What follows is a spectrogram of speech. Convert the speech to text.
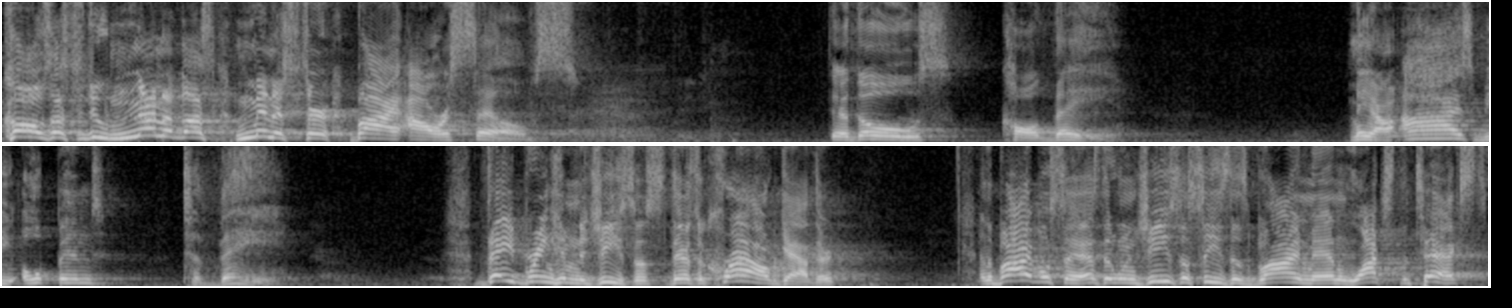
calls us to do. None of us minister by ourselves. There are those called they. May our eyes be opened to they. They bring him to Jesus. There's a crowd gathered. And the Bible says that when Jesus sees this blind man, watch the text,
